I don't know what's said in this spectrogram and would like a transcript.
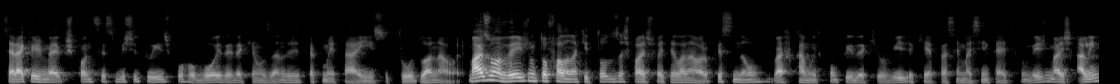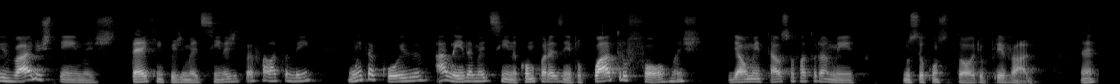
Será que os médicos podem ser substituídos por robôs aí daqui a uns anos? A gente vai comentar isso tudo lá na hora. Mais uma vez, não estou falando aqui todas as palestras que vai ter lá na hora, porque senão vai ficar muito comprido aqui o vídeo, que é para ser mais sintético mesmo, mas além de vários temas técnicos de medicina, a gente vai falar também muita coisa além da medicina, como por exemplo, quatro formas de aumentar o seu faturamento no seu consultório privado. Né?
